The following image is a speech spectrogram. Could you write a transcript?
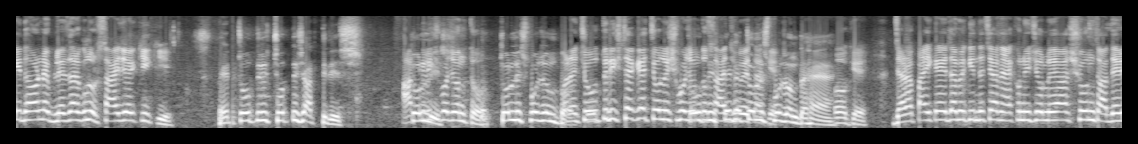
এই ধরনের ব্লেজারগুলোর সাইজ হয় কি কি? এর 34 36 38 40 পর্যন্ত? 40 পর্যন্ত। মানে 34 থেকে হ্যাঁ। যারা পাইকারি দামে চান এখনই চলে আসুন। তাদের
